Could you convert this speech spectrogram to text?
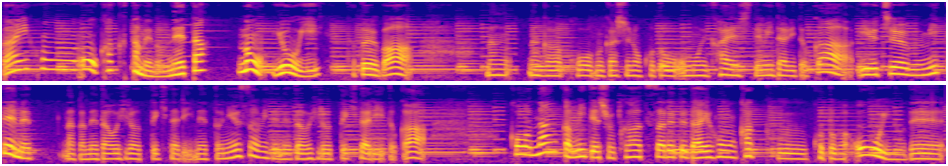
台本を書くためのネタの用意、例えば、なんなんかこう昔のことを思い返してみたりとか、YouTube 見てね、なんかネタを拾ってきたり、ネットニュースを見てネタを拾ってきたりとか、こうなんか見て触発されて台本を書くことが多いので、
